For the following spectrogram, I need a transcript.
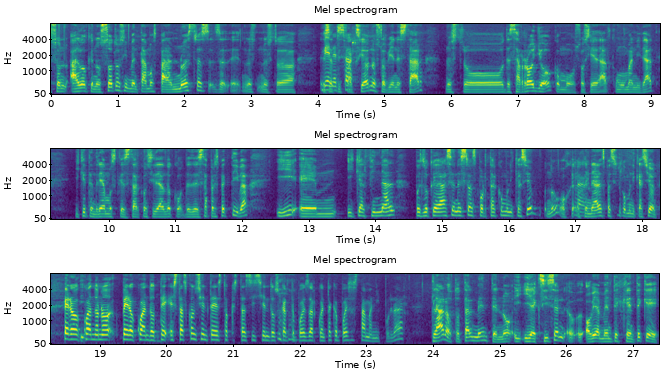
son algo que nosotros inventamos para nuestras, eh, nues- nuestra Bienestar. satisfacción, nuestro bienestar, nuestro desarrollo como sociedad, como humanidad, y que tendríamos que estar considerando co- desde esa perspectiva, y, em, y que al final, pues lo que hacen es transportar comunicación, ¿no? O, generar espacios de comunicación. Pero Y- cuando no, pero cuando te estás consciente de esto que estás diciendo, Oscar, te puedes dar cuenta que puedes hasta manipular. Claro, totalmente, ¿no? Y, y existen, obviamente, gente que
